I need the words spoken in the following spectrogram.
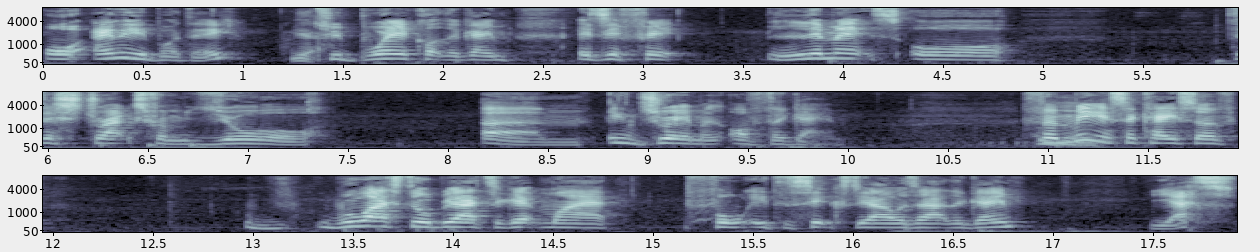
or anybody, Yeah. to boycott the game is if it limits or distracts from your um, enjoyment of the game. For me, it's a case of will I still be able to get my 40 to 60 hours out of the game? Yes.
